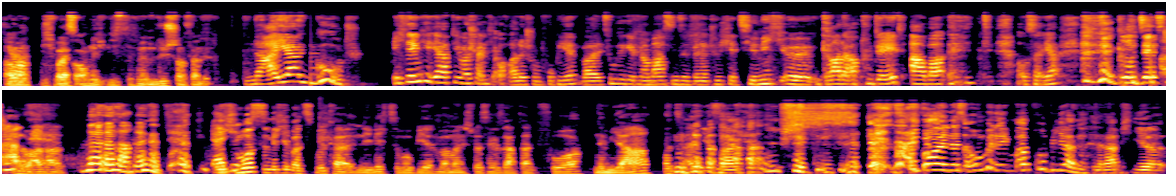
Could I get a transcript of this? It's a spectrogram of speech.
Aber Ja. ich weiß auch nicht, wie es das mit dem Süßstoff findet. Naja, gut. Ich denke, ihr habt die wahrscheinlich auch alle schon probiert, weil zugegebenermaßen sind wir natürlich jetzt hier nicht äh, gerade up to date, aber außer er, grundsätzlich. Hallo, hallo. Ich musste mich immer zurückhalten, die nicht zu probieren, weil meine Schwester gesagt hat, vor einem Jahr hat sie angefangen. ich wollte das unbedingt mal probieren. Dann habe ich ihr,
